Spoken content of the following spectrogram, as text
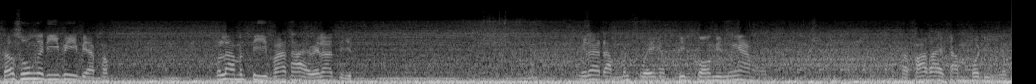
เสาสูงก็ดีไปอีกแบบครับ เวลามันตีฟ้าถ่ายเวลาติด เวลาดำมันสวยครับดินกองดินมันงามครับแต่ฟ้าถ่ายต่ำพอดีครับ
